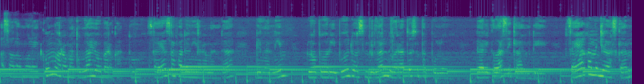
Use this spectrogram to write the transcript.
Assalamualaikum warahmatullahi wabarakatuh. Saya Safa Dania Ramanda dengan NIM 20029-240 dari kelas IKMD. Saya akan menjelaskan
